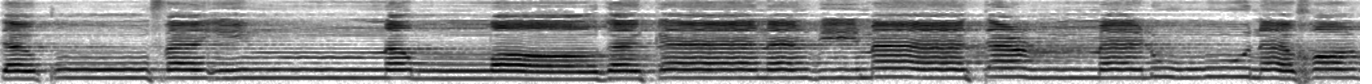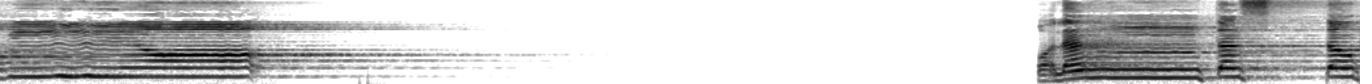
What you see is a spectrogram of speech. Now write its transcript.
وتتقوا فإن الله كان بما تعملون خبيرا ولن تستطيعوا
